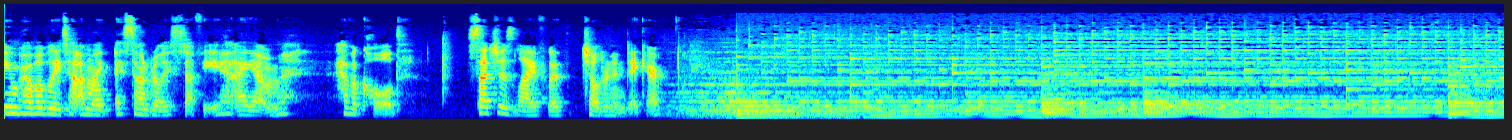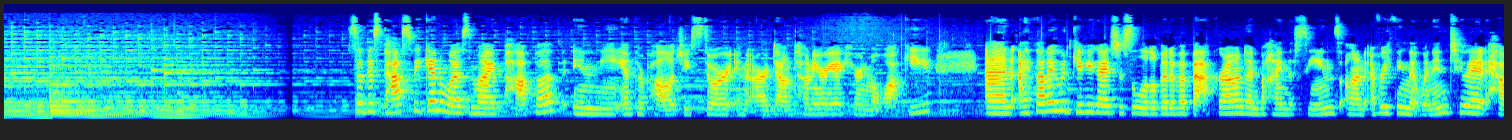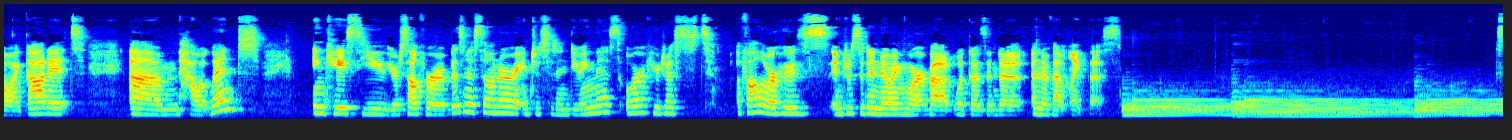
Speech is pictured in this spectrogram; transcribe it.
You can probably tell I'm like, I sound really stuffy. I um, have a cold. Such is life with children in daycare. So this past weekend was my pop-up in the Anthropologie store in our downtown area here in Milwaukee. And I thought I would give you guys just a little bit of a background and behind the scenes on everything that went into it, how I got it, um, how it went, in case you yourself are a business owner interested in doing this, or if you're just a follower who's interested in knowing more about what goes into an event like this.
